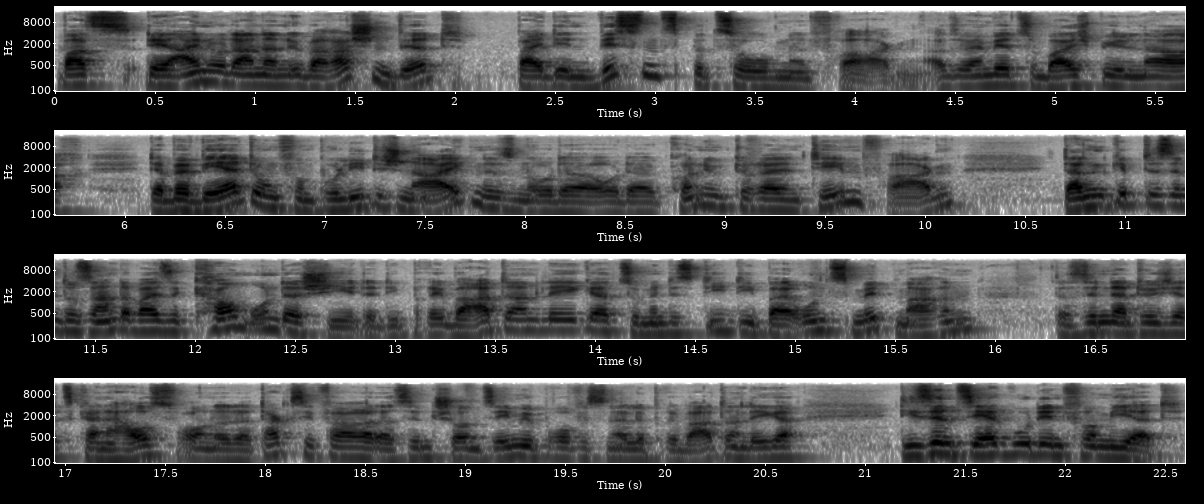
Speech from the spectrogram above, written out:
Was den einen oder anderen überraschen wird, bei den wissensbezogenen Fragen, also wenn wir zum Beispiel nach der Bewertung von politischen Ereignissen oder, oder konjunkturellen Themen fragen, dann gibt es interessanterweise kaum Unterschiede. Die Privatanleger, zumindest die, die bei uns mitmachen, das sind natürlich jetzt keine Hausfrauen oder Taxifahrer, das sind schon semiprofessionelle Privatanleger, die sind sehr gut informiert.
